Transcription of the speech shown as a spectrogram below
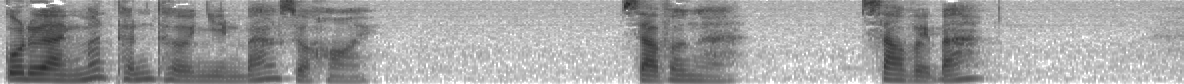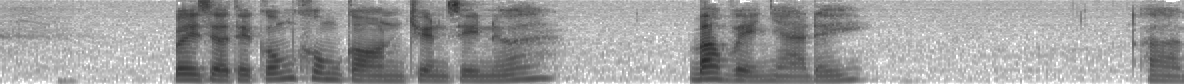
Cô đưa ánh mắt thẫn thờ nhìn bác rồi hỏi. Dạ vâng ạ. Sao vậy bác? Bây giờ thì cũng không còn chuyện gì nữa. Bác về nhà đi. À,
